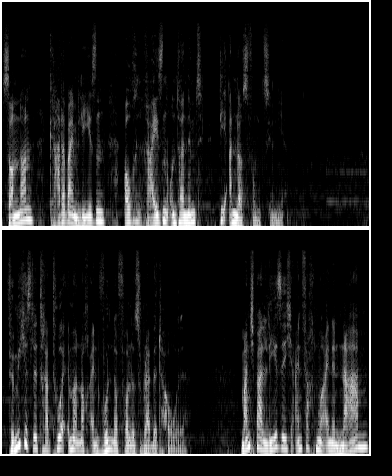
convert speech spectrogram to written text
sondern gerade beim Lesen auch Reisen unternimmt, die anders funktionieren. Für mich ist Literatur immer noch ein wundervolles Rabbit Hole. Manchmal lese ich einfach nur einen Namen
